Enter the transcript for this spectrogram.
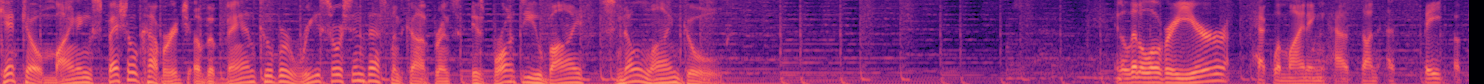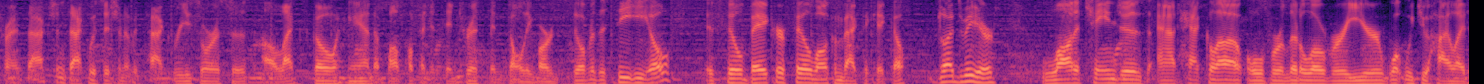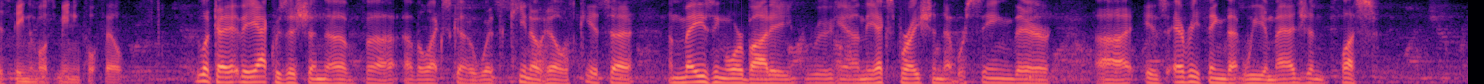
Kitco Mining special coverage of the Vancouver Resource Investment Conference is brought to you by Snowline Gold. In a little over a year, Hecla Mining has done a spate of transactions, acquisition of ATAC Resources, Alexco, and a bump up in its interest in Dolly Varden Silver. The CEO is Phil Baker. Phil, welcome back to Kitco. Glad to be here. A lot of changes at Hecla over a little over a year. What would you highlight as being the most meaningful, Phil? Look, uh, the acquisition of, uh, of Alexco with Keno Hill, it's an amazing ore body, and the exploration that we're seeing there uh, is everything that we imagined. Plus,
